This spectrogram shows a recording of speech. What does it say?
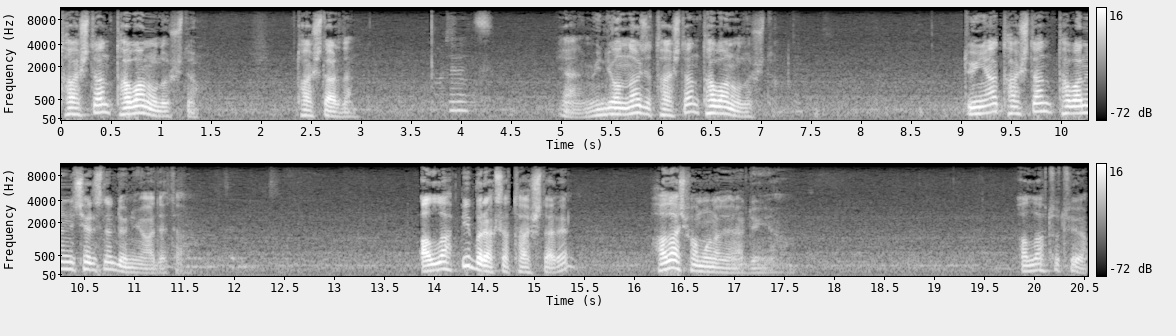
taştan tavan oluştu. Taşlardan. Evet. Yani milyonlarca taştan tavan oluştu. Dünya taştan tavanın içerisine dönüyor adeta. Allah bir bıraksa taşları halaç pamuğuna döner dünya. Allah tutuyor.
